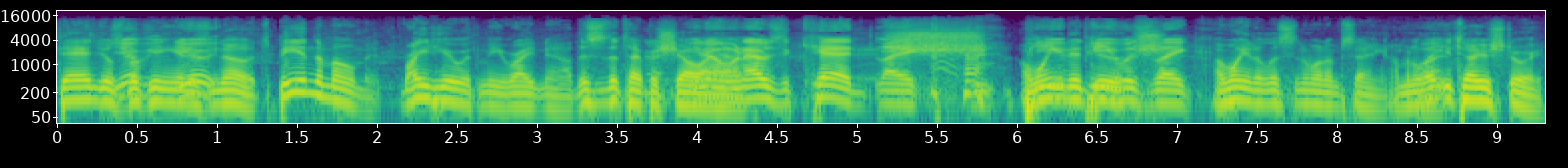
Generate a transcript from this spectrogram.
Daniel's You- looking at his you- notes. Be in the moment, right here with me, right now. This is the type of show You I know, have. when I was a kid, like I want you to P do. was like I want you to listen to what I'm saying. I'm going to let you tell your story.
